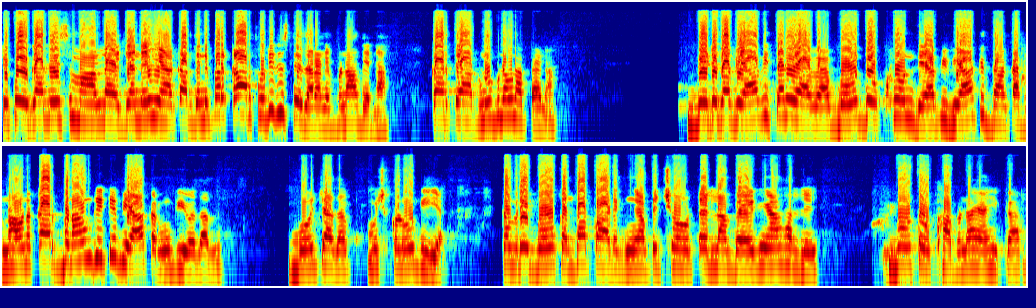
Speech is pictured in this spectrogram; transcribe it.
ਕਿ ਕੋਈ ਗੱਲ ਨਹੀਂ ਸਮਾਨ ਲੈ ਜਾ ਨਹੀਂ ਆ ਕਰਦੇ ਨੇ ਪਰ ਘਰ ਥੋੜੀ ਰਿਸ਼ਤੇਦਾਰਾਂ ਨੇ ਬਣਾ ਦੇਣਾ। ਘਰ ਤੇ ਆਪ ਨੂੰ ਬਣਾਉਣਾ ਪੈਣਾ। ਬੇਟੇ ਦਾ ਵਿਆਹ ਵੀ ਧਰਿਆ ਵਾ ਬਹੁਤ ਦੁੱਖ ਹੁੰਦਿਆ ਵੀ ਵਿਆਹ ਕਿੱਦਾਂ ਕਰਨਾ ਹੁਣ ਘਰ ਬਣਾਉਂਗੀ ਕਿ ਵਿਆਹ ਕਰੂੰਗੀ ਉਹਦਾ ਮੈਂ? ਬਹੁਤ ਜ਼ਿਆਦਾ ਮੁਸ਼ਕਲ ਹੋ ਗਈ ਆ। ਕਮਰੇ ਬਹੁਤ ਕੰਧਾਂ ਪਾੜ ਗਈਆਂ ਪਿੱਛੋਂ ਟੈਲਾਂ ਬਹਿ ਗਈਆਂ ਥੱਲੇ। ਬਹੁਤ ਔਖਾ ਬਣਾਇਆ ਸੀ ਘਰ।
